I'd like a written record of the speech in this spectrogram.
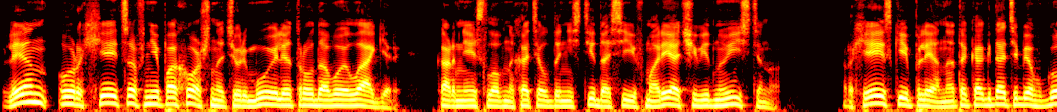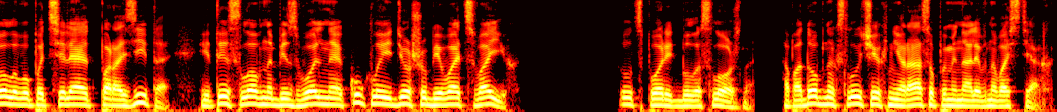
Плен урхейцев не похож на тюрьму или трудовой лагерь. Корней словно хотел донести до Сиев Мари очевидную истину. Архейский плен – это когда тебе в голову подселяют паразита, и ты, словно безвольная кукла, идешь убивать своих. Тут спорить было сложно. О подобных случаях не раз упоминали в новостях.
